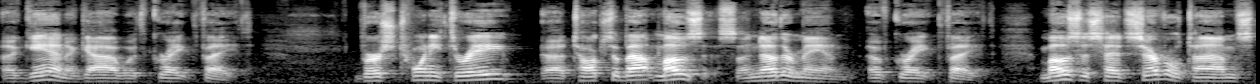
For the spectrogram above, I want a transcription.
again, a guy with great faith. Verse 23 uh, talks about Moses, another man of great faith. Moses had several times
